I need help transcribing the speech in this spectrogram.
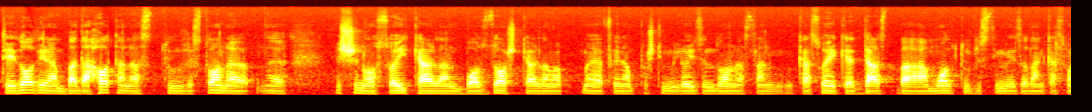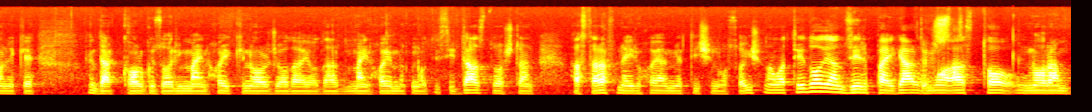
تعدادی هم به از تورستان شناسایی کردن بازداشت کردن و فعلا پشت میلای زندان هستن. کسایی که دست به اعمال توریستی می‌زدن کسانی که در کارگزاری مین های کنار جاده یا در مین های مغناطیسی دست داشتن. از طرف نیروهای امنیتی شناسایی شدن و تعدادی هم زیر پیگرد ما است تا اونا هم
